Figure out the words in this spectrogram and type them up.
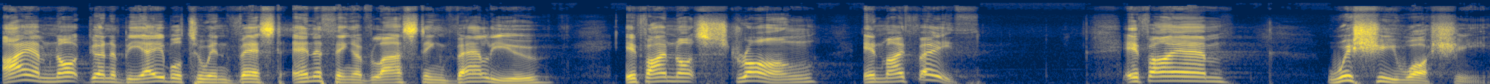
I am not going to be able to invest anything of lasting value if I'm not strong in my faith. If I am wishy washy,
